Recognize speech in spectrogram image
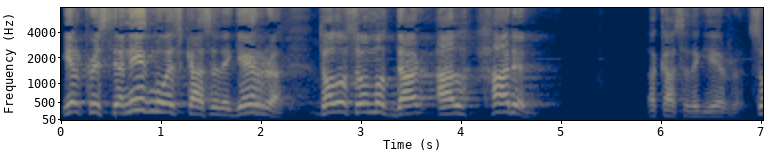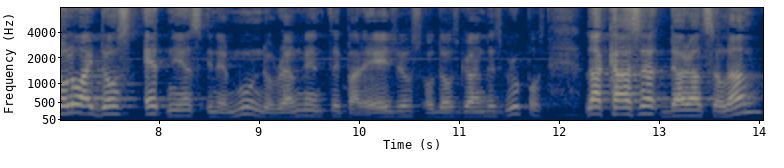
Y el cristianismo es casa de guerra. Todos somos Dar al-Harab la casa de guerra. Solo hay dos etnias en el mundo realmente para ellos, o dos grandes grupos. La casa Dar al-Salam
